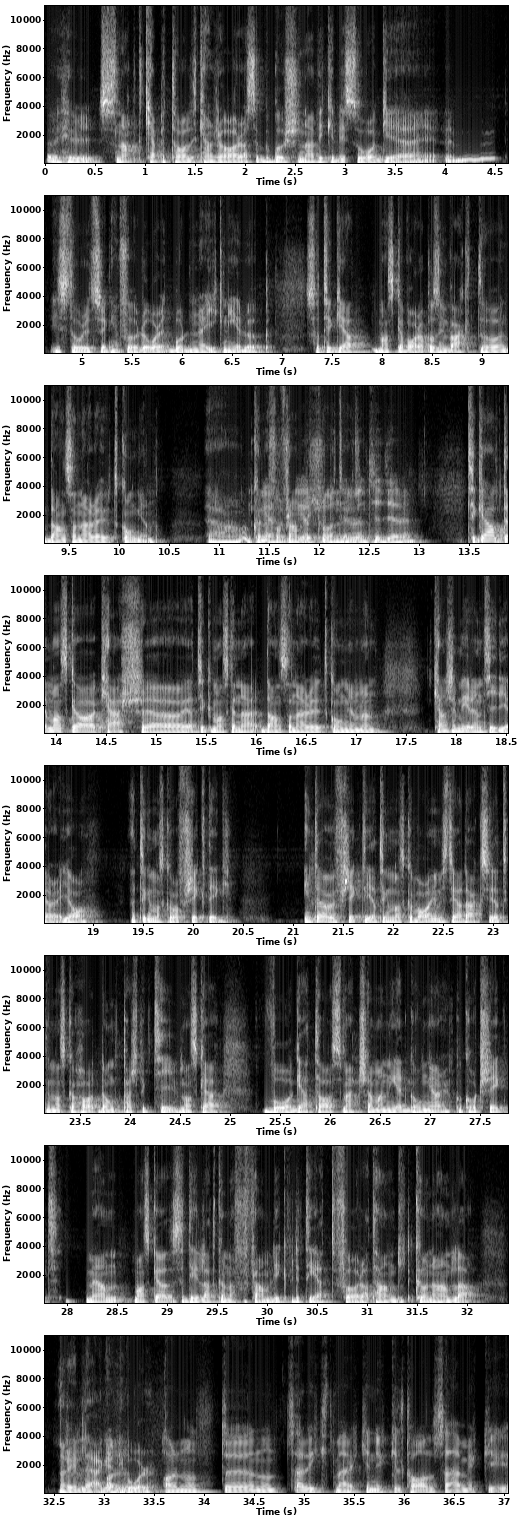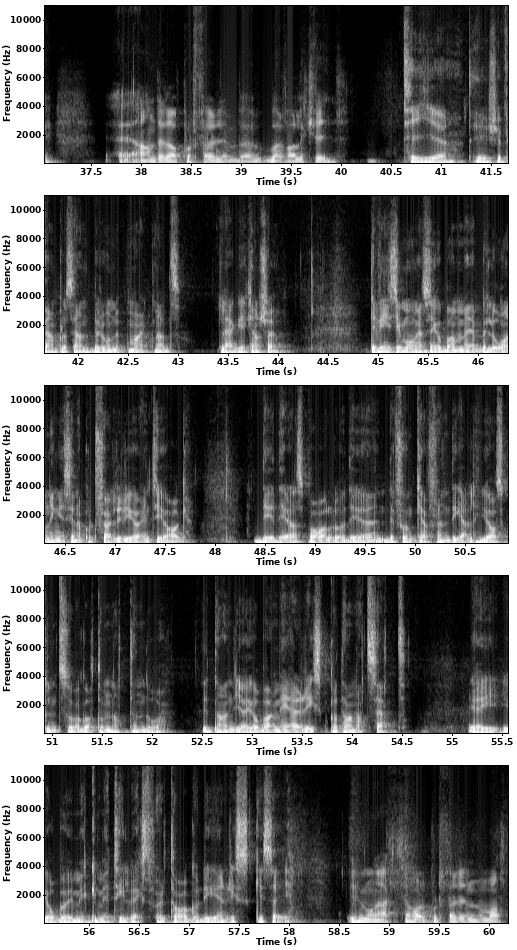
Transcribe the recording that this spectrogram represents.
hur snabbt kapitalet kan röra sig på börserna, vilket vi såg eh, i stor utsträckning förra året, både när det gick ner och upp. Så tycker jag att man ska vara på sin vakt och dansa nära utgången. Eh, och kunna mer, få fram likviditet. Mer så nu än tidigare? tycker alltid man ska ha cash. Eh, jag tycker man ska dansa nära utgången men kanske mer än tidigare, ja. Jag tycker man ska vara försiktig. Inte överförsiktig, jag tycker man ska vara investerad i aktier, jag tycker man ska ha ett långt perspektiv. Man ska våga ta smärtsamma nedgångar på kort sikt. Men man ska se till att kunna få fram likviditet för att handla, kunna handla när det är lägre har nivåer. Har du något, eh, något så riktmärke, nyckeltal, så här mycket eh, andel av portföljen bör, bör vara likvid? 10 till 25 procent beroende på marknadsläge kanske. Det finns ju många som jobbar med belåning i sina portföljer, det gör inte jag. Det är deras val och det, det funkar för en del. Jag skulle inte sova gott om natten då. Utan jag jobbar med risk på ett annat sätt. Jag jobbar ju mycket med tillväxtföretag och det är en risk i sig. Hur många aktier har du i portföljen normalt?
